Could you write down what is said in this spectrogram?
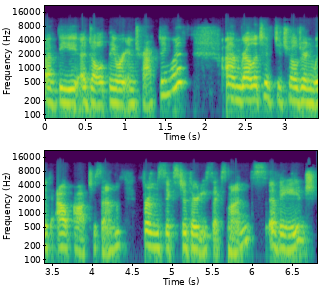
of the adult they were interacting with um, relative to children without autism from 6 to 36 months of age.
